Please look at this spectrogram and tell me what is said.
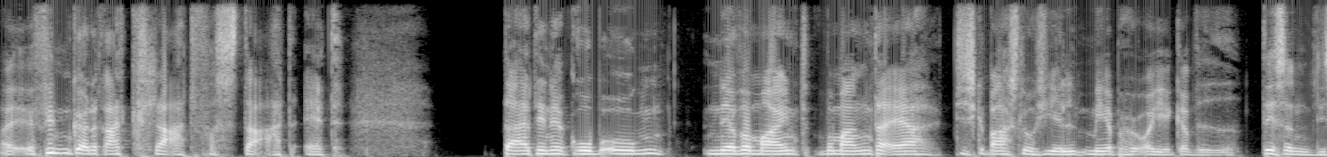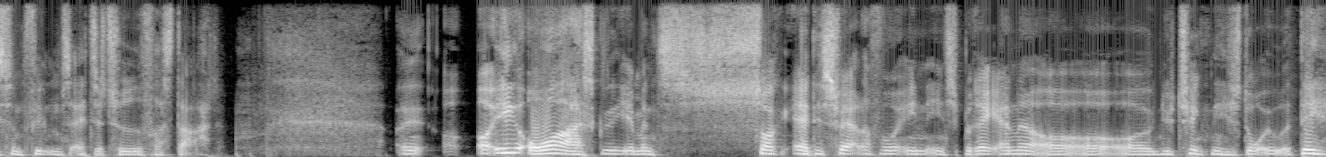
Og øh, filmen gør det ret klart fra start, at der er den her gruppe unge, never mind hvor mange der er, de skal bare slås ihjel, mere behøver I ikke at vide. Det er sådan ligesom filmens attitude fra start. Øh, og ikke overrasket, jamen så er det svært at få en inspirerende og, og, og nytænkende historie ud af det.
